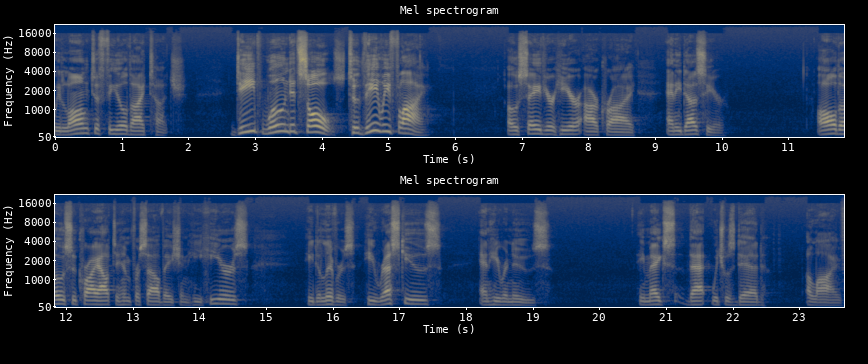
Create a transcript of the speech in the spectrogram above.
We long to feel thy touch. Deep wounded souls, to thee we fly. O Savior, hear our cry. And he does hear. All those who cry out to him for salvation, he hears, he delivers, he rescues, and he renews. He makes that which was dead alive.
